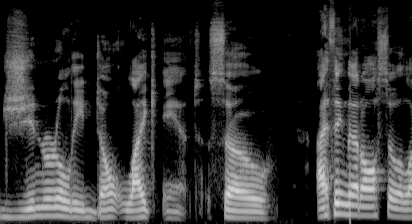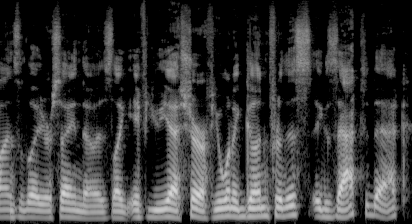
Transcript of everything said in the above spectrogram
generally don't like Ant. So I think that also aligns with what you're saying, though, is like if you, yeah, sure, if you want a gun for this exact deck,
